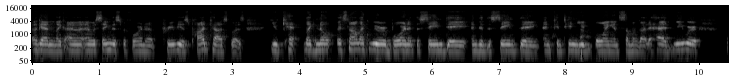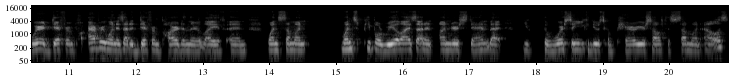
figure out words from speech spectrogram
again like I, I was saying this before in a previous podcast was you can't like no it's not like we were born at the same day and did the same thing and continued going and someone got ahead. We were we're a different everyone is at a different part in their life. And when someone once people realize that and understand that you the worst thing you can do is compare yourself to someone else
